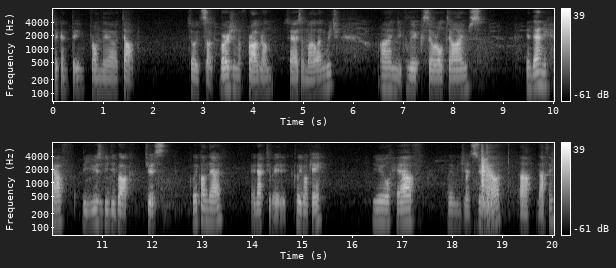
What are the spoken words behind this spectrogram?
second thing from the top. So it's like version of program says in my language. And you click several times. And then you have the USB debug. Just click on that and activate it. Click OK. You'll have, let me just zoom out. Ah, nothing.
